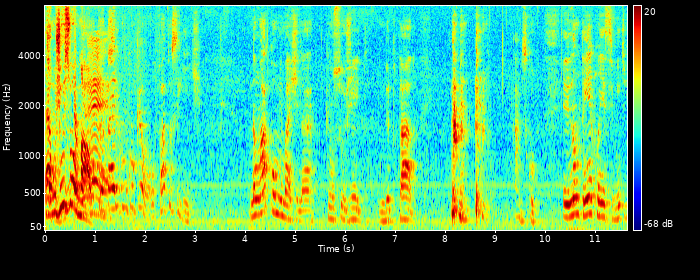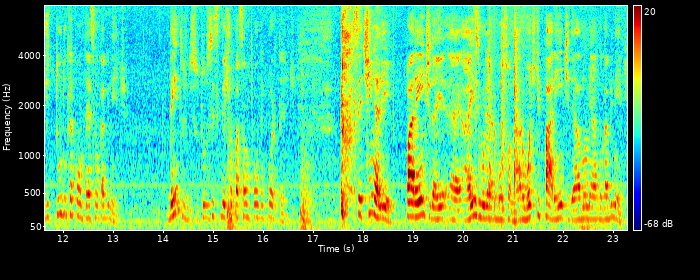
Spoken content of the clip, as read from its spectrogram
É um juiz normal. É. tratar ele como qualquer um. O fato é o seguinte: não há como imaginar que um sujeito, um deputado, Ah. desculpa, ele não tenha conhecimento de tudo o que acontece no gabinete. Dentro disso tudo, você se deixou passar um ponto importante. Você tinha ali parente da eh, a ex-mulher do Bolsonaro, um monte de parente dela nomeado no gabinete.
